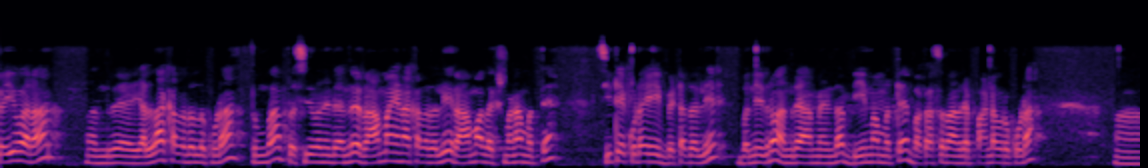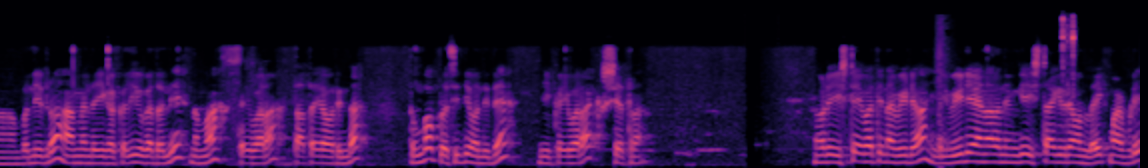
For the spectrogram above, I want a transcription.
ಕೈವಾರ ಅಂದರೆ ಎಲ್ಲ ಕಾಲದಲ್ಲೂ ಕೂಡ ತುಂಬ ಪ್ರಸಿದ್ಧಿ ಬಂದಿದೆ ಅಂದರೆ ರಾಮಾಯಣ ಕಾಲದಲ್ಲಿ ರಾಮ, ಲಕ್ಷ್ಮಣ ಮತ್ತು ಸೀತೆ ಕೂಡ ಈ ಬೆಟ್ಟದಲ್ಲಿ ಬಂದಿದ್ದರು ಅಂದರೆ ಆಮೇಲಿಂದ ಭೀಮ ಮತ್ತು ಬಕಾಸುರ ಅಂದರೆ ಪಾಂಡವರು ಕೂಡ ಬಂದಿದ್ರು. ಆಮೇಲೆ ಈಗ ಕಲಿಯುಗದಲ್ಲಿ ನಮ್ಮ ಕೈವಾರ ತಾತಯ್ಯ ಅವರಿಂದ ತುಂಬ ಪ್ರಸಿದ್ಧಿ ಹೊಂದಿದೆ ಈ ಕೈವಾರ ಕ್ಷೇತ್ರ. ನೋಡಿ, ಇಷ್ಟೇ ಇವತ್ತಿನ ವೀಡಿಯೋ ಈ ವಿಡಿಯೋ ಏನಾದ್ರು ನಿಮಗೆ ಇಷ್ಟ ಆಗಿದ್ರೆ ಒಂದು ಲೈಕ್ ಮಾಡಿಬಿಡಿ.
